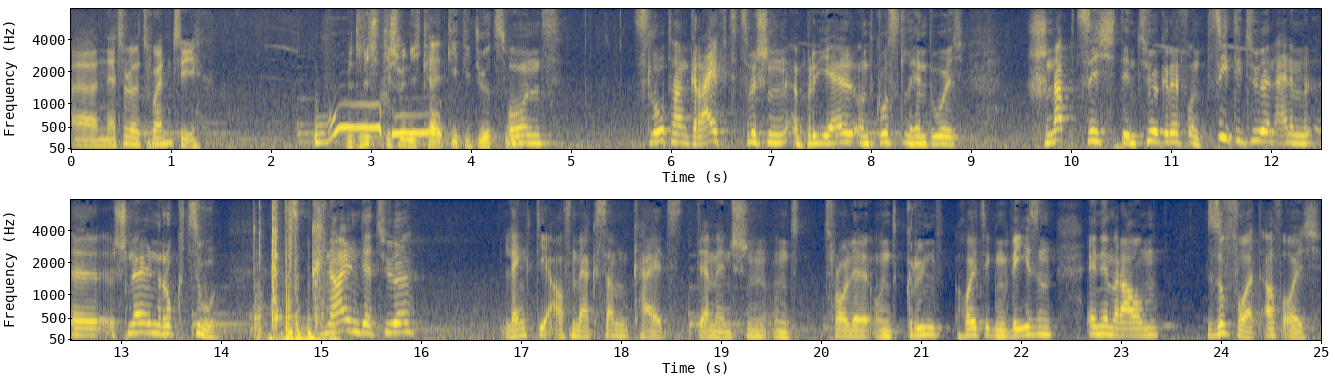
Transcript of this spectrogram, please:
Äh, Natural 20. Mit Lichtgeschwindigkeit geht die Tür zu. Und Slotan greift zwischen Brielle und Gustl hindurch, schnappt sich den Türgriff und zieht die Tür in einem äh, schnellen Ruck zu. Das Knallen der Tür lenkt die Aufmerksamkeit der Menschen und Trolle und grünhäutigen Wesen in dem Raum sofort auf euch.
